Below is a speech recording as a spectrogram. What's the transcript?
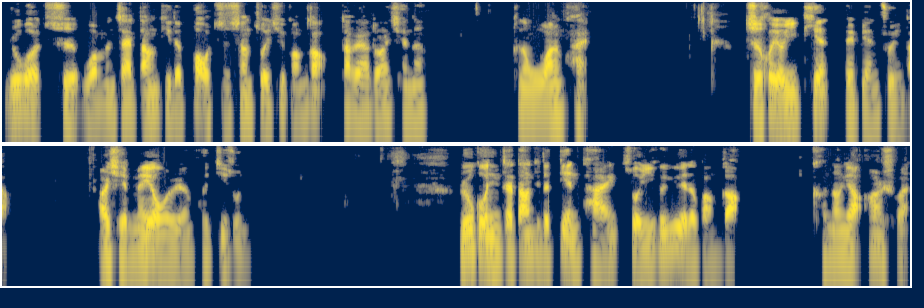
如果是我们在当地的报纸上做一期广告，大概要多少钱呢？可能五万块，只会有一天被别人注意到，而且没有人会记住你。如果你在当地的电台做一个月的广告，可能要二十万。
